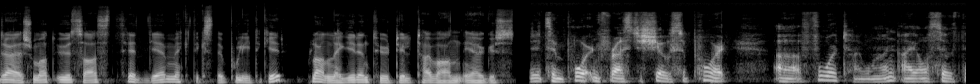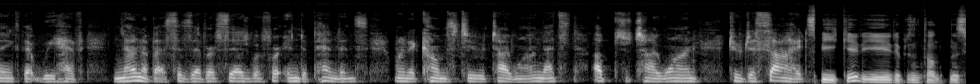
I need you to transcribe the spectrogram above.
dreier seg om at USAs tredje mektigste politiker planlegger en tur til Taiwan i august. It's important for us to show support uh, for Taiwan. I also think that we have, none of us has ever said we're for independence when it comes to Taiwan. That's up to Taiwan to decide. Speaker i Representantenes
